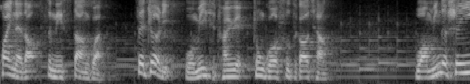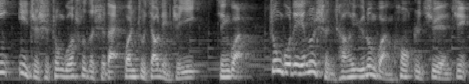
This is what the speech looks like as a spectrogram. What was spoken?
欢迎来到四零四档案馆，在这里，我们一起穿越中国数字高墙。网民的声音一直是中国数字时代关注焦点之一。尽管中国的言论审查和舆论管控日趋严峻，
